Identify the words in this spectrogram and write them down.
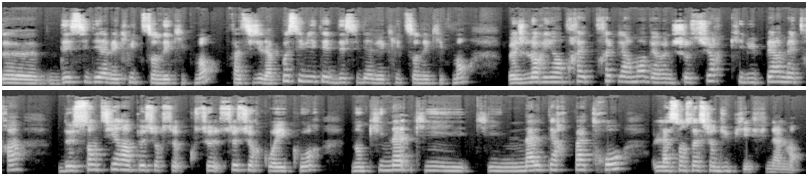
de décider avec lui de son équipement, enfin si j'ai la possibilité de décider avec lui de son équipement, ben, je l'orienterai très clairement vers une chaussure qui lui permettra de sentir un peu sur ce, sur quoi il court, donc qui, n'altère pas trop la sensation du pied finalement.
